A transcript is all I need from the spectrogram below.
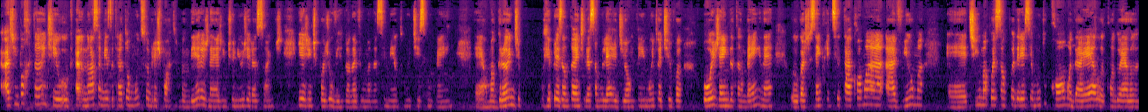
acho importante, o, a nossa mesa tratou muito sobre as portas-bandeiras, né? A gente uniu gerações e a gente pôde ouvir Dona Vilma Nascimento muitíssimo bem. É uma grande representante dessa mulher de ontem, muito ativa hoje ainda também, né? Eu gosto sempre de citar como a, a Vilma é, tinha uma posição que poderia ser muito cômoda ela quando ela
